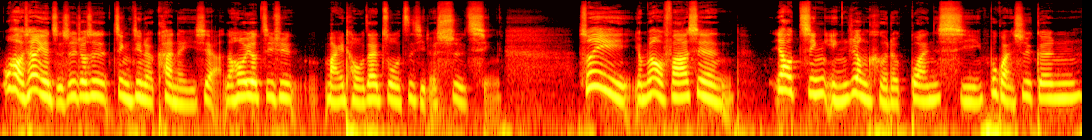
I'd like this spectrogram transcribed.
我好像也只是就是静静的看了一下，然后又继续埋头在做自己的事情。所以有没有发现，要经营任何的关系，不管是跟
